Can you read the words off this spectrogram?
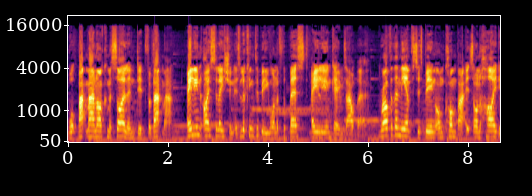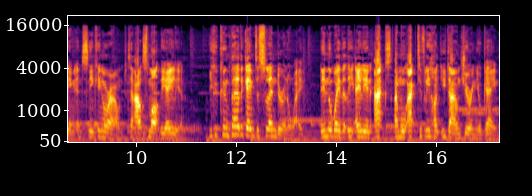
what Batman Arkham Asylum did for Batman. Alien Isolation is looking to be one of the best Alien games out there. Rather than the emphasis being on combat, it's on hiding and sneaking around to outsmart the alien. You could compare the game to Slender in a way, in the way that the alien acts and will actively hunt you down during your game.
